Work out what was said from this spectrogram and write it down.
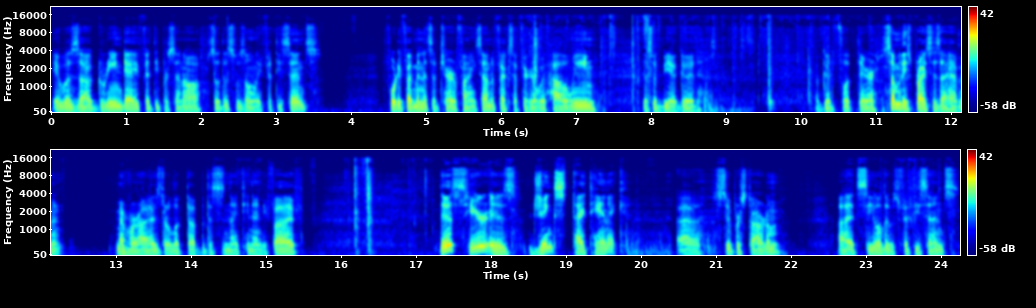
It was uh, Green Day 50% off, so this was only 50 cents. 45 minutes of terrifying sound effects. I figured with Halloween, this would be a good a good flip there. Some of these prices I haven't memorized or looked up, but this is 1995. This here is Jinx Titanic, uh, Superstardom. Uh, it's sealed. It was 50 cents.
